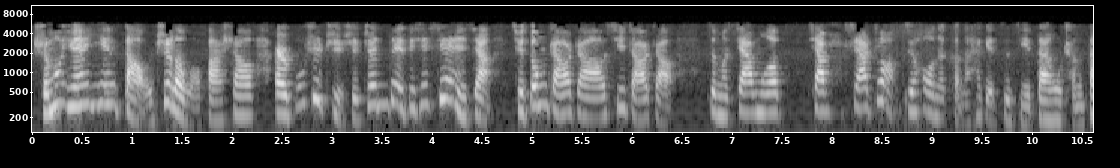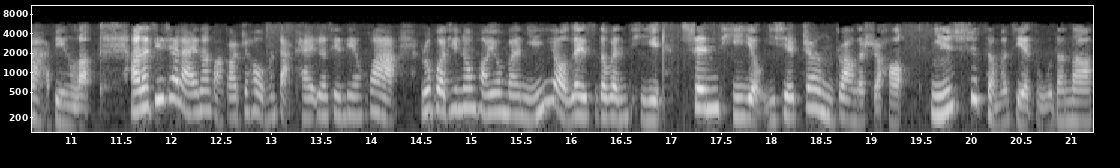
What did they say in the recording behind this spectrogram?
什么原因导致了我发烧，而不是只是针对这些现象去东找找西找找，这么瞎摸瞎瞎撞，最后呢可能还给自己耽误成大病了。好，那接下来呢，广告之后我们打开热线电话，如果听众朋友们您有类似的问题，身体有一些症状的时候。您是怎么解读的呢？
